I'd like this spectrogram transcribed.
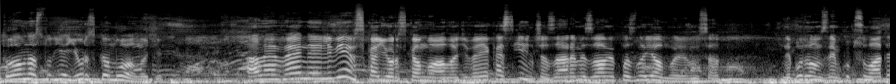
Хто в нас тут є юрська молодь? Але ви не львівська юрська молодь, ви якась інша. Зараз ми з вами познайомимося. Не буду вам з ним купсувати.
